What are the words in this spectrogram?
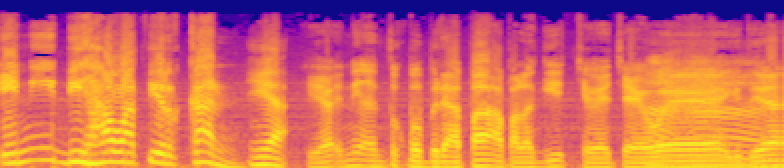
Ini dikhawatirkan Iya. ya ini untuk beberapa apalagi cewek-cewek Ah. gitu ya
